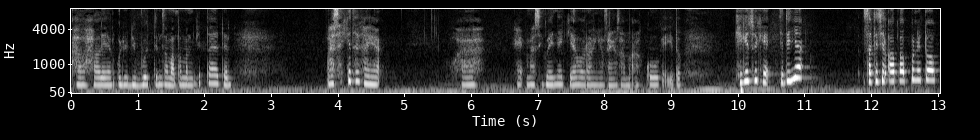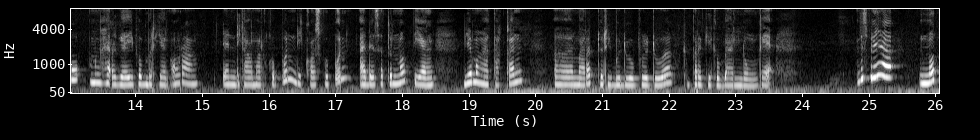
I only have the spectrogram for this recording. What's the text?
hal-hal yang udah dibuatin sama teman kita dan rasanya kita kayak wah kayak masih banyak ya orang yang sayang sama aku kayak gitu. Kayak gitu kayak jadi ya sekecil apa pun itu aku menghargai pemberian orang. Dan di kamarku pun di kosku pun ada satu note yang dia mengatakan uh, Maret 2022 ke pergi ke Bandung. Kayak itu sebenarnya note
